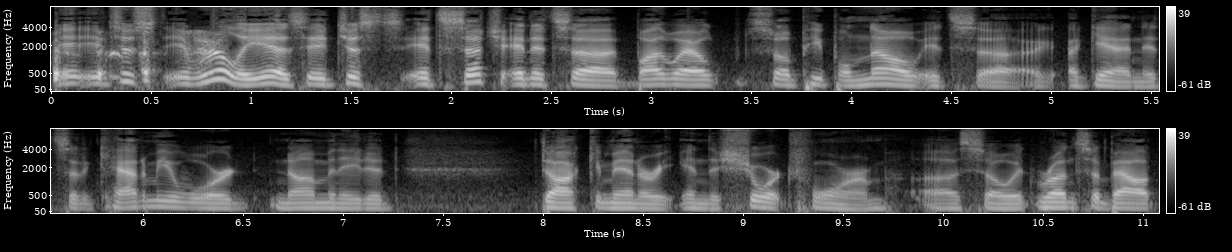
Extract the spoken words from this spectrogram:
it, it, just it really is. It just it's such and it's uh by the way, so people know it's uh, again it's an Academy Award nominated documentary in the short form. Uh, so it runs about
